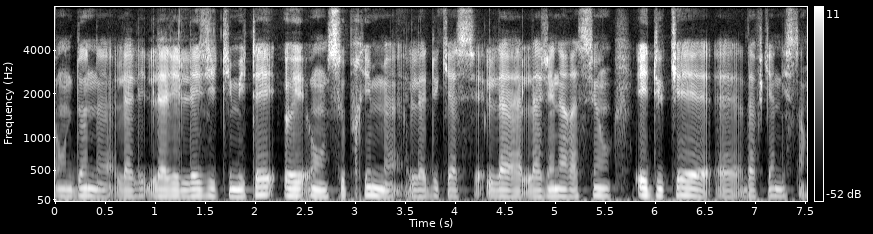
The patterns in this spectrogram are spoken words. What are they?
on donne la, légitimité et on supprime la, génération éduquée d'Afghanistan.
